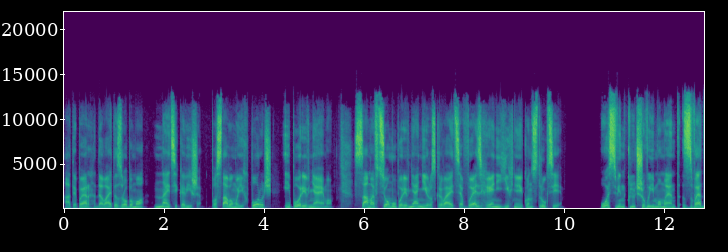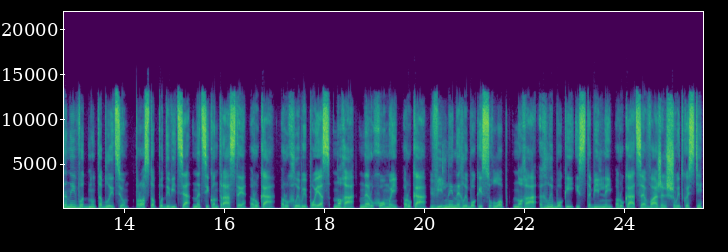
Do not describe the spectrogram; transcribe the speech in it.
А тепер давайте зробимо найцікавіше: поставимо їх поруч і порівняємо. Саме в цьому порівнянні розкривається весь геній їхньої конструкції. Ось він ключовий момент, зведений в одну таблицю. Просто подивіться на ці контрасти: рука, рухливий пояс, нога нерухомий. Рука вільний неглибокий суглоб, нога глибокий і стабільний. Рука це важель швидкості,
